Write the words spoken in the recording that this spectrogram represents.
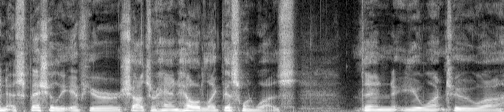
and especially if your shots are handheld like this one was, then you want to uh,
